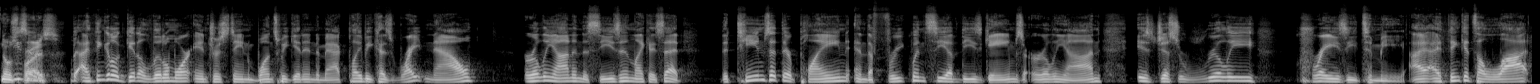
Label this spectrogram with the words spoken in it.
No These are- surprise. I think it'll get a little more interesting once we get into MAC play because right now, early on in the season, like I said. The teams that they're playing and the frequency of these games early on is just really crazy to me. I, I think it's a lot,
